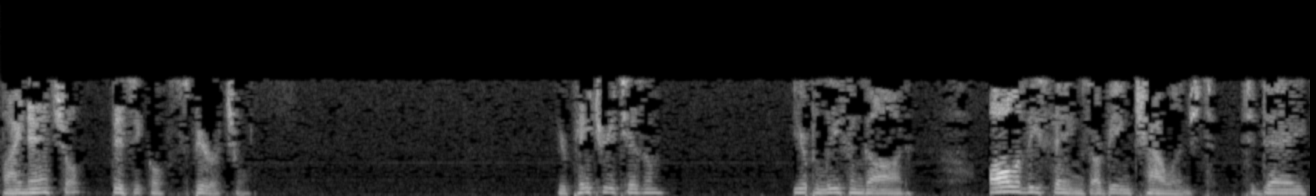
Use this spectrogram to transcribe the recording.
financial, physical, spiritual. Your patriotism, your belief in God, all of these things are being challenged today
